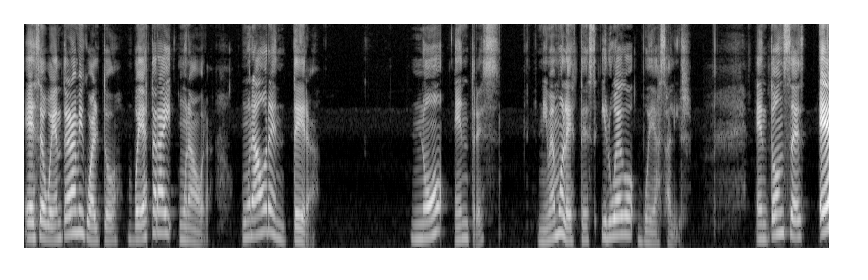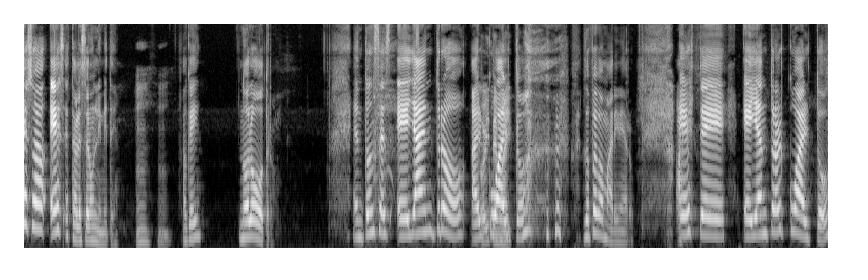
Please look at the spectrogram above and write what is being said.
Ese voy a entrar a mi cuarto, voy a estar ahí una hora. Una hora entera. No entres, ni me molestes y luego voy a salir. Entonces, eso es establecer un límite, Ujú. ¿ok? No lo otro. Entonces, ella entró al cuarto. Eso fue para marinero. Ah. Este, ella entró al cuarto.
